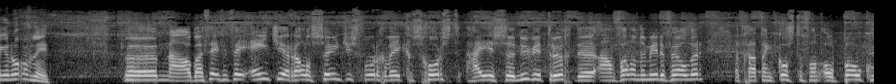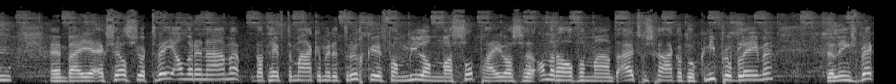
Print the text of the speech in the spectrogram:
nog, of niet? Uh, nou, bij VVV eentje. Ralf Seuntjes, vorige week geschorst. Hij is uh, nu weer terug, de aanvallende middenvelder. Dat gaat ten koste van Opoku. En bij uh, Excelsior twee andere namen. Dat heeft te maken met de terugkeer van Milan Massop. Hij was anderhalve maand uitgeschakeld door knieproblemen. De linksback,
